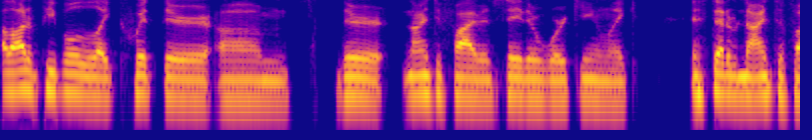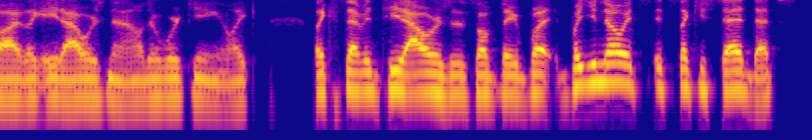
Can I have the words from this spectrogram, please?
a lot of people like quit their um their nine to five and say they're working like instead of nine to five, like eight hours now, they're working like like 17 hours or something. But but you know, it's it's like you said, that's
